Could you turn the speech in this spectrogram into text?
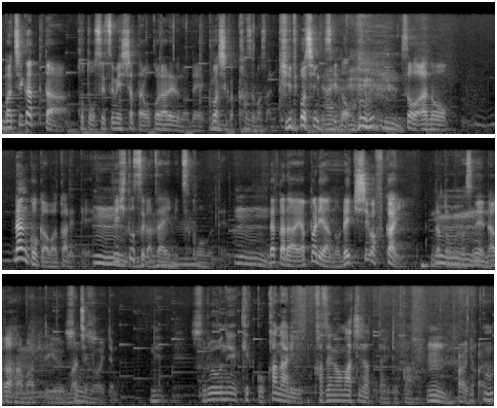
間違ったことを説明しちゃったら怒られるので詳しくは和馬さんに聞いてほしいんですけど、はいはい。うん。そうあの何個か分かれて、うんで一つが財光工務店。うんうん。だからやっぱりあの歴史は深いんだと思いますね、うん長浜っていう町においても。ね、それをね結構かなり風の街だったりとか、うん。はいやっぱは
